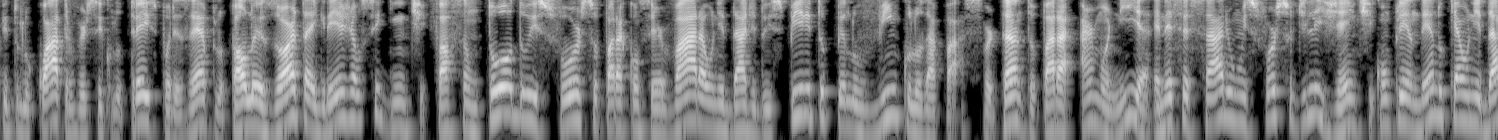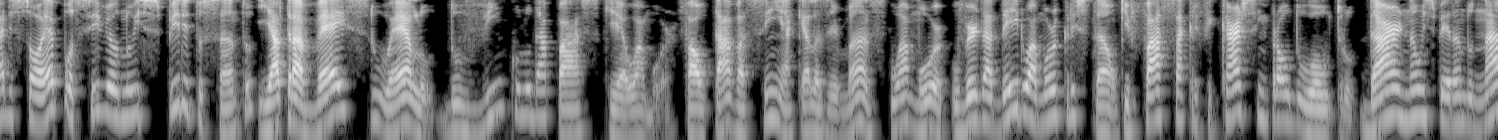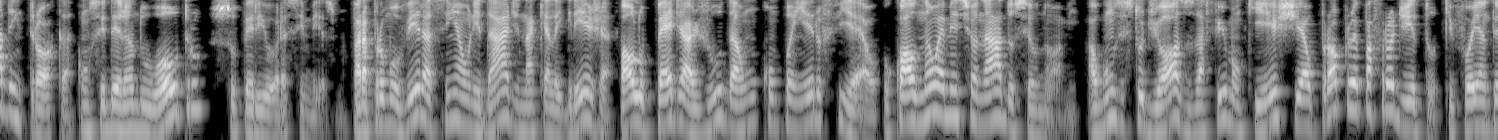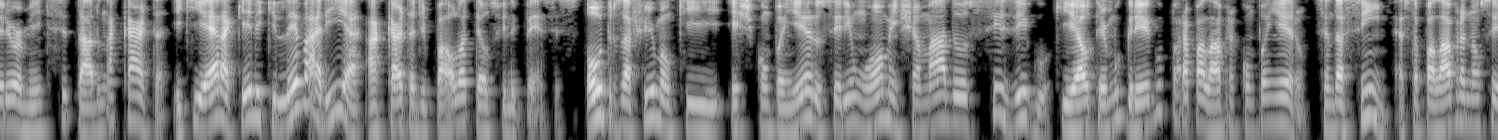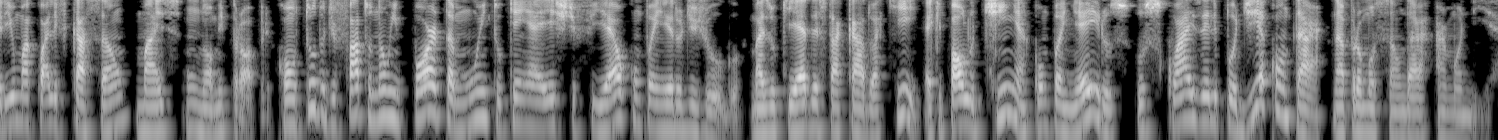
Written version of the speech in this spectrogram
capítulo 4, versículo 3, por exemplo, Paulo exorta a igreja ao seguinte: façam todo o esforço para conservar a unidade do espírito pelo vínculo da paz. Portanto, para harmonia é necessário um esforço diligente, compreendendo que a unidade só é possível no Espírito Santo e através do elo, do vínculo da paz, que é o amor. Faltava assim àquelas irmãs o amor, o verdadeiro amor cristão, que faz sacrificar-se em prol do outro, dar não esperando nada nada em troca, considerando o outro superior a si mesmo. Para promover assim a unidade naquela igreja, Paulo pede ajuda a um companheiro fiel, o qual não é mencionado o seu nome. Alguns estudiosos afirmam que este é o próprio Epafrodito, que foi anteriormente citado na carta, e que era aquele que levaria a carta de Paulo até os filipenses. Outros afirmam que este companheiro seria um homem chamado Cisigo, que é o termo grego para a palavra companheiro. Sendo assim, esta palavra não seria uma qualificação, mas um nome próprio. Contudo, de fato, não importa muito quem é este fiel companheiro de julgo, mas o que é destacado aqui é que Paulo tinha companheiros os quais ele podia contar na promoção da harmonia.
